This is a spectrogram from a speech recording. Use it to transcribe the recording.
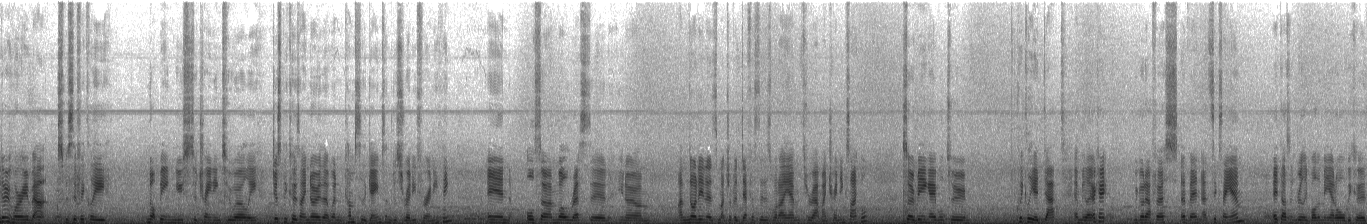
I, don't worry about specifically not being used to training too early just because I know that when it comes to the games I'm just ready for anything. And also I'm well rested you know I'm I'm not in as much of a deficit as what I am throughout my training cycle. So being able to quickly adapt and be like okay we got our first event at 6 a.m it doesn't really bother me at all because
